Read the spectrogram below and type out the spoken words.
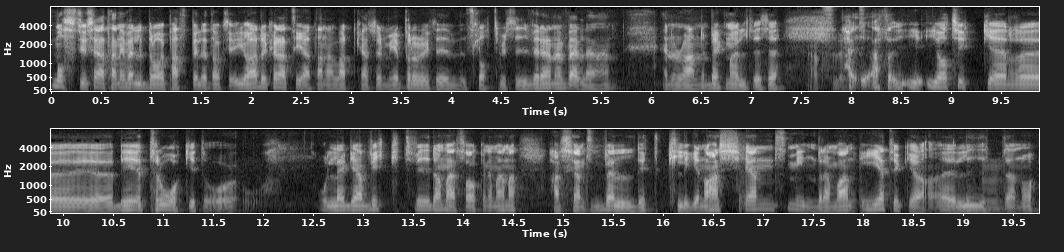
måste ju säga att han är väldigt bra i passspelet också. Jag hade kunnat se att han har varit kanske mer produktiv slot receiver än NFL än, än en running back möjligtvis. Absolut. Alltså, jag tycker eh, det är tråkigt att, att lägga vikt vid de här sakerna. Men han känns väldigt klen och han känns mindre än vad han är tycker jag. Eh, liten mm. och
